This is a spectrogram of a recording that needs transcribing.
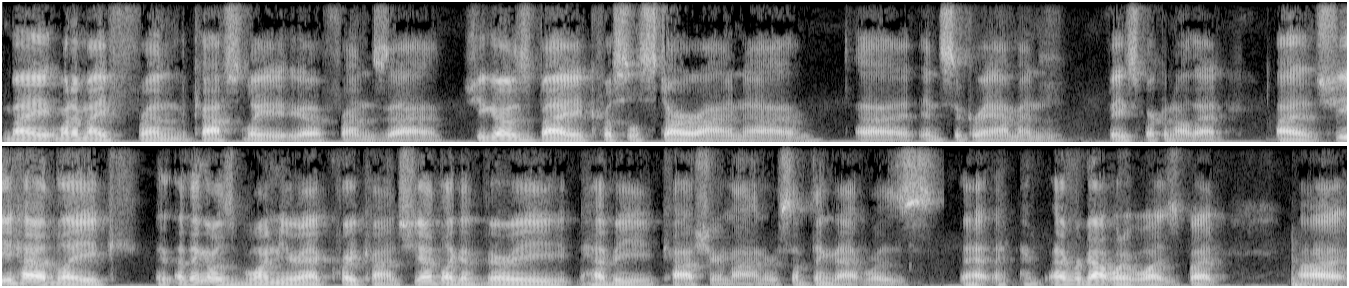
my one of my friend cosplay uh, friends, uh, she goes by Crystal Star on uh, uh Instagram and Facebook and all that. Uh, she had like I think it was one year at QuakeCon. She had like a very heavy costume on or something that was that I, I forgot what it was, but uh,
